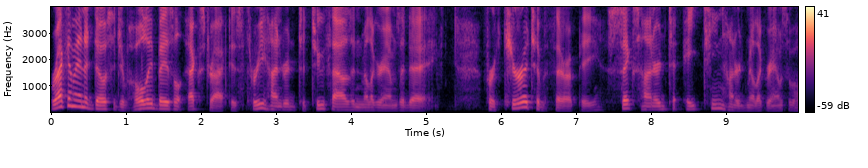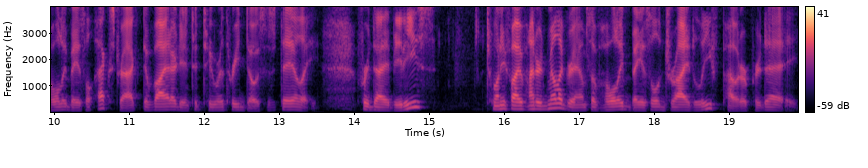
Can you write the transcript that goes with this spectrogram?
Recommended dosage of holy basil extract is 300 to 2,000 milligrams a day. For curative therapy, 600 to 1800 milligrams of holy basil extract divided into two or three doses daily. For diabetes, 2500 milligrams of holy basil dried leaf powder per day.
